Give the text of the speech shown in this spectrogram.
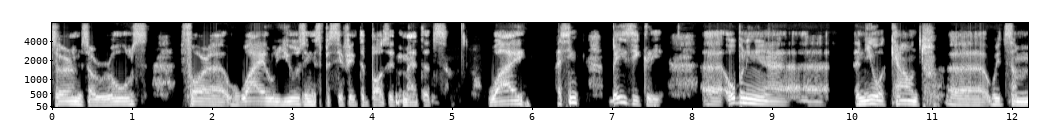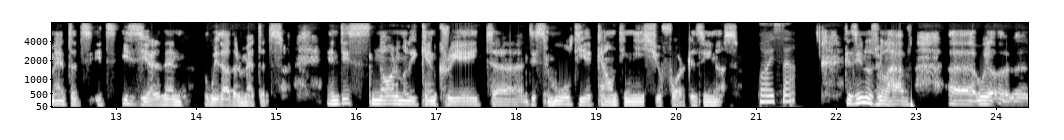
terms or rules for uh, while using specific deposit methods. Why? I think basically uh, opening a, a, new account uh, with some methods it's easier than with other methods, and this normally can create uh, this multi-accounting issue for casinos Why is that? Casinos will have uh, will uh,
